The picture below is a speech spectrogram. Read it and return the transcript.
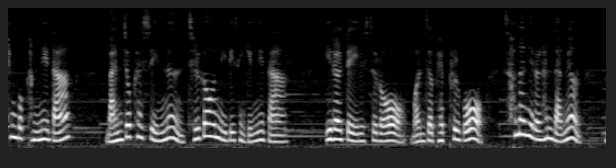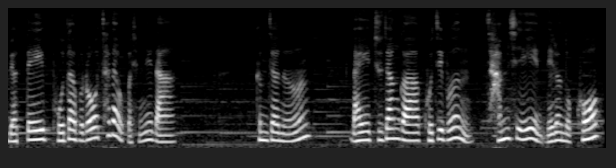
행복합니다. 만족할 수 있는 즐거운 일이 생깁니다. 이럴 때일수록 먼저 베풀고 선한 일을 한다면 몇 대의 보답으로 찾아올 것입니다. 금전은 나의 주장과 고집은 잠시 내려놓고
